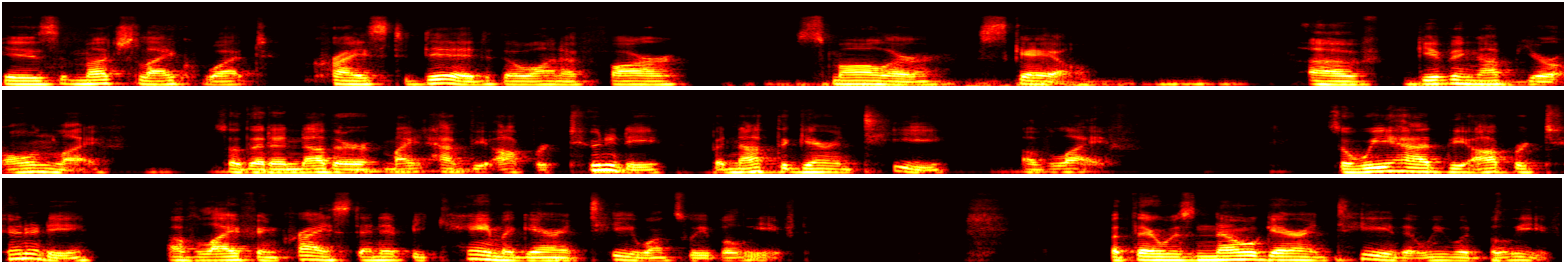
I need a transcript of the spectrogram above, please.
is much like what Christ did, though on a far smaller scale, of giving up your own life so that another might have the opportunity, but not the guarantee of life. So we had the opportunity of life in Christ, and it became a guarantee once we believed. But there was no guarantee that we would believe.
